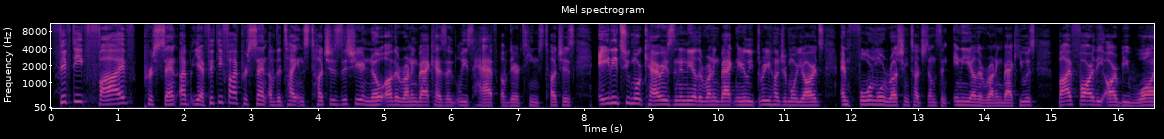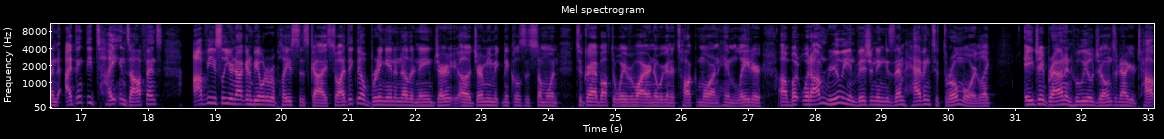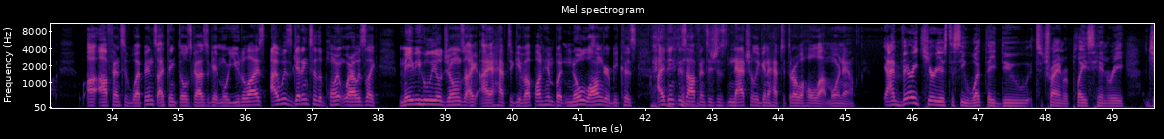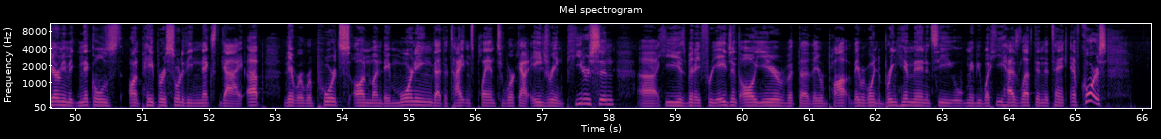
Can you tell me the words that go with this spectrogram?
55 percent, yeah, fifty-five percent of the Titans' touches this year. No other running back has at least half of their team's touches. Eighty-two more carries than any other running back, nearly three hundred more yards, and four more rushing touchdowns than any other running back. He was by far the RB one. I think the Titans' offense obviously you're not going to be able to replace this guy. So I think they'll bring in another name. Jer- uh, Jeremy McNichols is someone to grab off the waiver wire. I know we're going to talk more on him later. Uh, but what I'm really envisioning is them having to throw more. Like AJ Brown and Julio Jones are now your top uh, offensive weapons. I think those guys will get more utilized. I was getting to the point where I was like, maybe Julio Jones, I, I have to give up on him, but no longer because I think this offense is just naturally going to have to throw a whole lot more now. I'm very curious to see what they do to try and replace Henry. Jeremy McNichols on paper is sort of the next guy up. There were reports on Monday morning that the Titans plan to work out Adrian Peterson. Uh, he has been a free agent all year, but uh, they were they were going to bring him in and see maybe what he has left in the tank. And of course,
